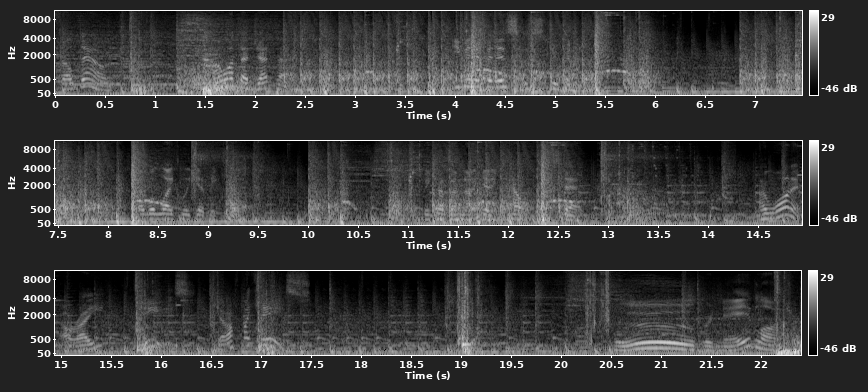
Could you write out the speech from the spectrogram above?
Fell down. I want that jetpack. If it is some stupid. That will likely get me killed. Because I'm not getting help instead. I want it, alright? Jeez. Get off my case. Ooh, grenade launcher.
